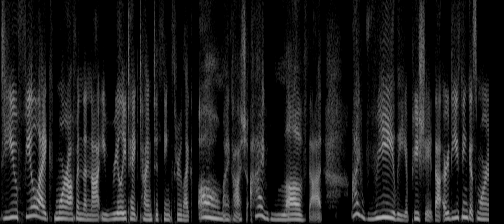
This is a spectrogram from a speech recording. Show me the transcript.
do you feel like more often than not, you really take time to think through, like, oh my gosh, I love that. I really appreciate that. Or do you think it's more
